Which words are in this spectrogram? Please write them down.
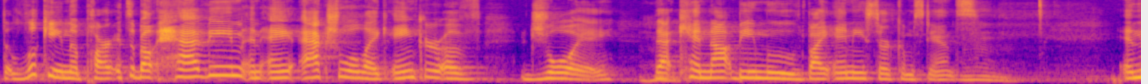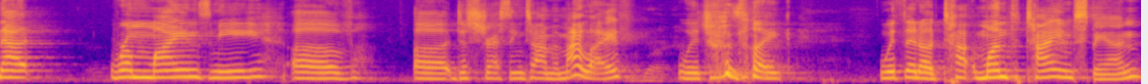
the looking the part, it's about having an a- actual like anchor of joy mm-hmm. that cannot be moved by any circumstance. Mm-hmm. And that reminds me of a distressing time in my life, right. which was like within a t- month time span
